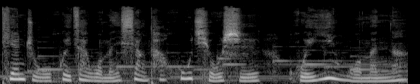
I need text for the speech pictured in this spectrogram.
天主会在我们向他呼求时回应我们呢？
